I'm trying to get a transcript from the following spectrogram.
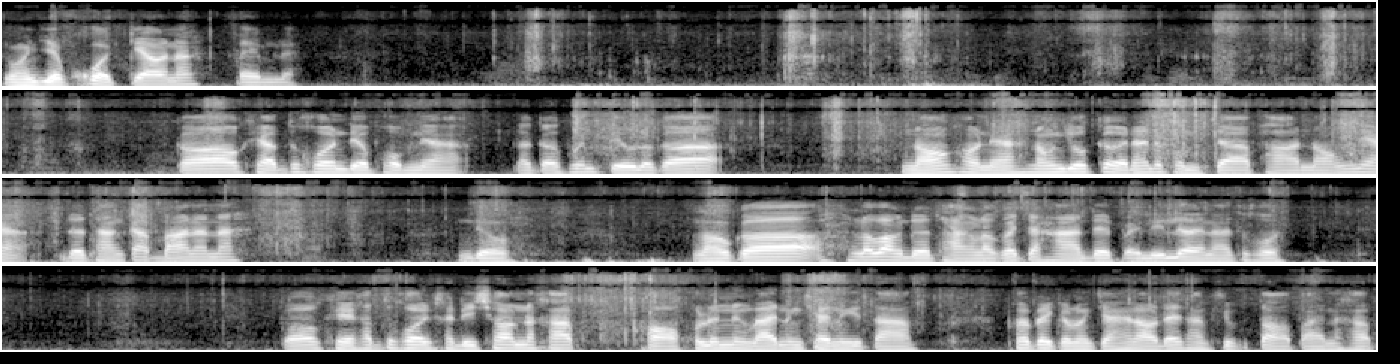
ระวังเหยียบขวดแก้วนะ เต็มเลย ก็โอเคครับทุกคนเดี๋ยวผมเนี่ย แล้วก็เพื่อนติวแล้วก็น้องเขาเนี่ยน้องโยเกิร์ตนะเดี๋ยวผมจะพาน้องเนี่ยเดินทางกลับบ้านแล้วนะ เดี๋ยว เราก็ระหว่างเดินทางเราก็จะหาเด็ดไปเรื่อยๆนะทุกคน ก็โอเคครับทุกคนใครที่ชอบนะครับ ขอคนละหนึ่งไลค์หนึ่งแชร์หนึ่งติดตาม เพื่อเป็นกำลังใจให้เราได้ทำคลิปต่อไปนะครับ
